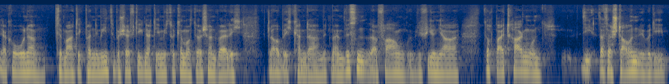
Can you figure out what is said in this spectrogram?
der Corona-Thematik, Pandemien zu beschäftigen, nachdem ich zurückkam aus Deutschland, weil ich glaube, ich kann da mit meinem Wissen, Erfahrung über die vielen Jahre doch beitragen und die, das Erstaunen über die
